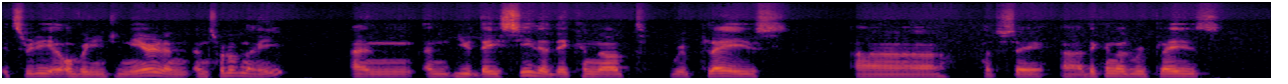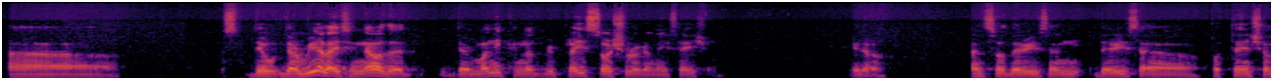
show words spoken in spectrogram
it's really over engineered and, and sort of naive. And and you they see that they cannot replace uh, how to say uh, they cannot replace uh, they, they're realizing now that their money cannot replace social organization you know and so there is an there is a potential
